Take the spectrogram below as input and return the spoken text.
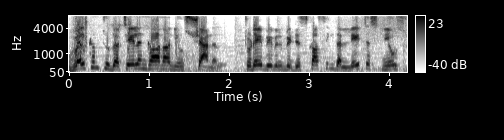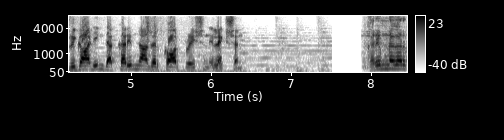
Welcome to the Telangana News Channel. Today we will be discussing the latest news regarding the Karimnagar Corporation election. Karimnagar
